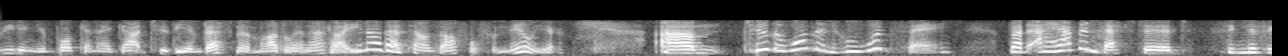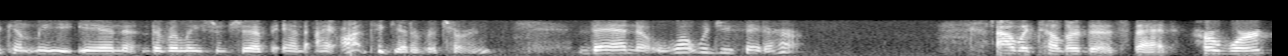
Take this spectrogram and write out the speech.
reading your book and I got to the investment model and I thought, you know, that sounds awful familiar. Um, to the woman who would say, but I have invested significantly in the relationship and I ought to get a return, then what would you say to her? I would tell her this that her work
